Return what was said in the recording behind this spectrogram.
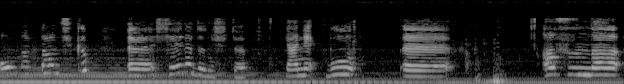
olmaktan çıkıp e, şeye de dönüştü. Yani bu e, aslında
